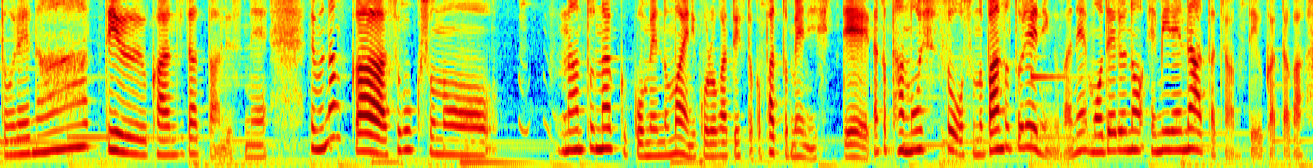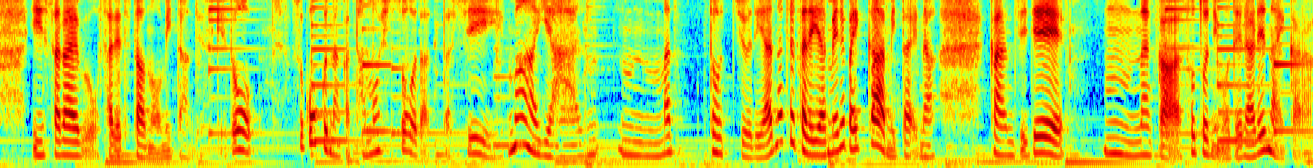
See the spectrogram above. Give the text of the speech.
トレなーっていう感じだったんですねでもなんかすごくそのなんとなくこう目の前に転がってる人がパッと目にしてなんか楽しそうそのバンドトレーニングがねモデルのエミレナータちゃんっていう方がインスタライブをされてたのを見たんですけどすごくなんか楽しそうだったしまあや、うんまあ、途中で嫌になっちゃったらやめればいいかみたいな感じで。うん、なんか外にも出られないから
